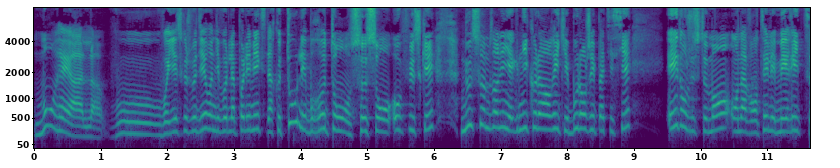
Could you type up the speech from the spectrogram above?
Montréal. Vous voyez ce que je veux dire au niveau de la polémique? C'est-à-dire que tous les Bretons se sont offusqués. Nous sommes en ligne avec Nicolas Henry, qui est boulanger-pâtissier et dont justement on a vanté les mérites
